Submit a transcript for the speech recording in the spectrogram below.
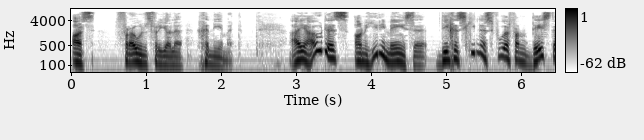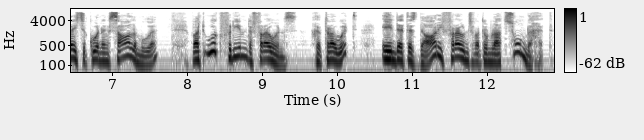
as vrouens vir julle geneem het. Hy hou dus aan hierdie mense die geskiedenis voor van destydse koning Salomo wat ook vreemde vrouens getrou het en dit is daardie vrouens wat hom laat sondig het.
